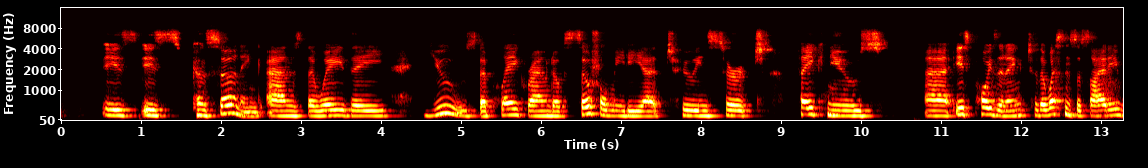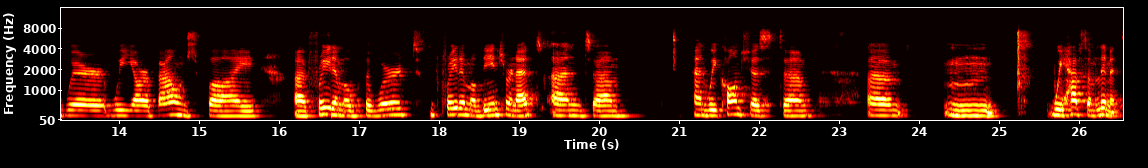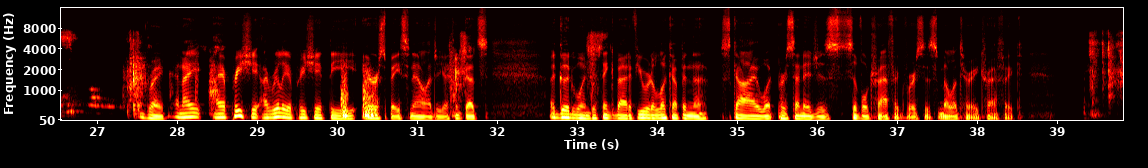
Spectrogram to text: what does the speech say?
is is concerning, and the way they use the playground of social media to insert fake news uh, is poisoning to the Western society, where we are bound by uh, freedom of the word, freedom of the internet, and um, and we can't just um, um, mm, we have some limits. Right, and I I appreciate I really appreciate the airspace analogy. I think that's a good one to think about. If you were to look up in the sky, what percentage is civil traffic versus military traffic?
